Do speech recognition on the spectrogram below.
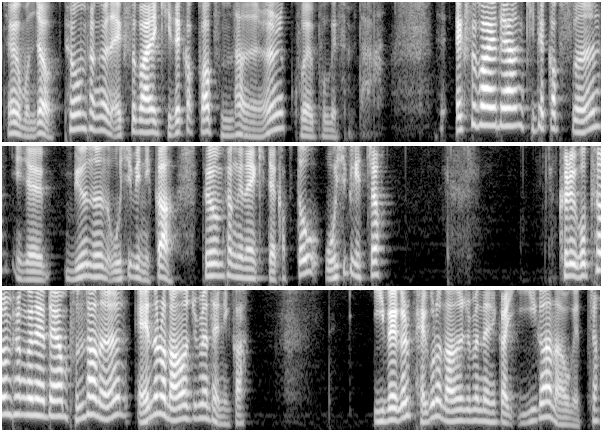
제가 먼저 표본 평균 x바의 기대값과 분산을 구해 보겠습니다. X바에 대한 기대값은 이제 뮤는 50이니까 표본 평균의 기대값도 50이겠죠? 그리고 표본 평균에 대한 분산은 n으로 나눠주면 되니까 200을 100으로 나눠주면 되니까 2가 나오겠죠?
